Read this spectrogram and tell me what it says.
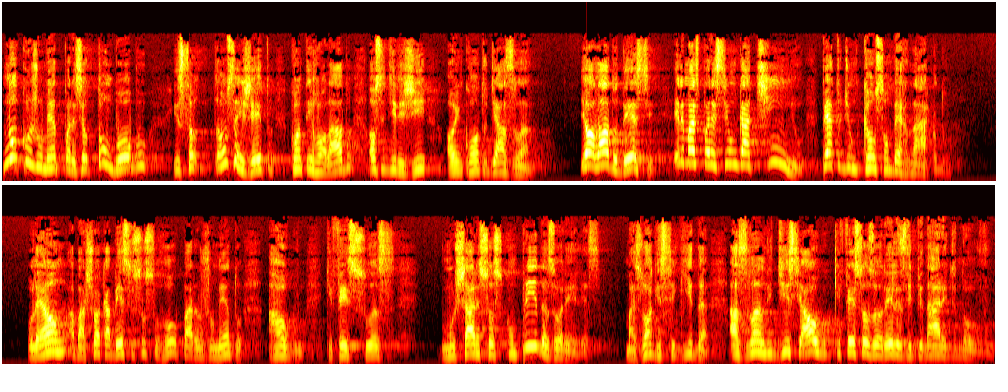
Nunca um jumento pareceu tão bobo e tão sem jeito quanto enrolado ao se dirigir ao encontro de Aslan. E ao lado desse, ele mais parecia um gatinho, perto de um cão São Bernardo. O leão abaixou a cabeça e sussurrou para o jumento algo que fez suas murcharem suas compridas orelhas. Mas logo em seguida, Aslan lhe disse algo que fez suas orelhas empinarem de novo.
